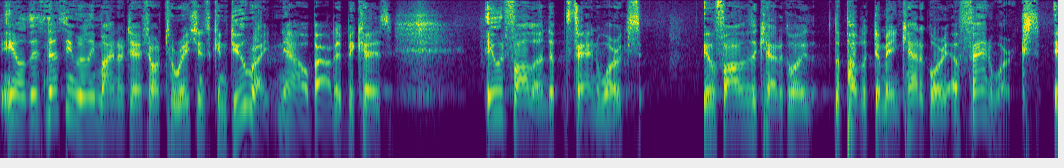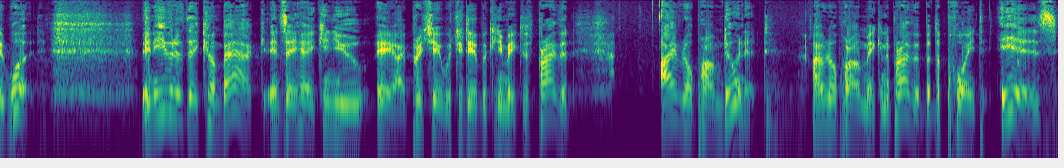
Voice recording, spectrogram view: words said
you know, there's nothing really minor dash alterations can do right now about it because it would fall under fan works it would fall into the category, the public domain category of fan works. It would. And even if they come back and say, hey, can you, hey, I appreciate what you did, but can you make this private? I have no problem doing it. I have no problem making it private. But the point is,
